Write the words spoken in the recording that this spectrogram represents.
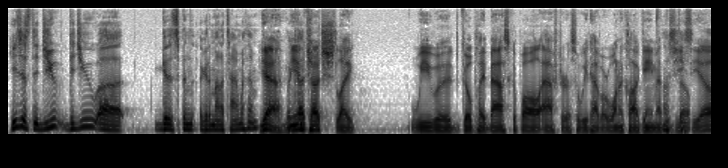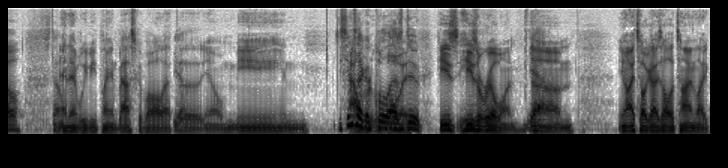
he just did you did you uh get to spend a good amount of time with him Yeah, me and? Touch like we would go play basketball after, so we'd have our one o'clock game at That's the. GCL, and then we'd be playing basketball at Yeah. the you know me and. he seems like a Albert cool ass dude He's he's a real one. Yeah. Um, you know, I tell guys all the time like,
